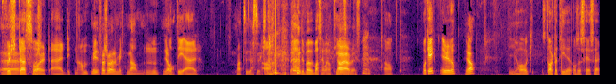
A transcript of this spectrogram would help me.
Eh, Första först- svaret är ditt namn. mi- Först var det mitt namn. Mm. Ja. Och det är... Mattias Ja, Ekström. nej, du behöver bara säga Mattias Ja, jag faktiskt. vet. Ja. Okej, är du redo? Ja. Jag startar tiden och så säger jag så här.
